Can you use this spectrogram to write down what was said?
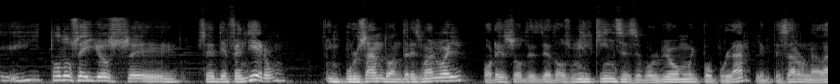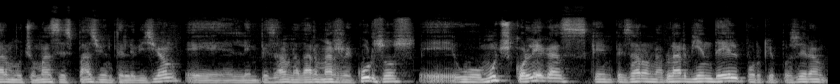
Y todos ellos eh, se defendieron impulsando a Andrés Manuel, por eso desde 2015 se volvió muy popular, le empezaron a dar mucho más espacio en televisión, eh, le empezaron a dar más recursos, eh, hubo muchos colegas que empezaron a hablar bien de él porque pues eran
